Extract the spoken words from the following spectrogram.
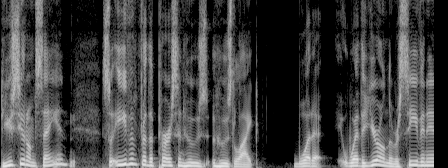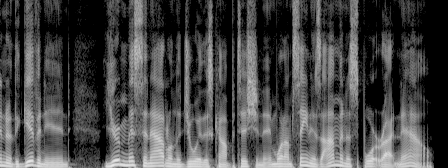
Do you see what I'm saying? So even for the person who's who's like what whether you're on the receiving end or the giving end, you're missing out on the joy of this competition. And what I'm saying is I'm in a sport right now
